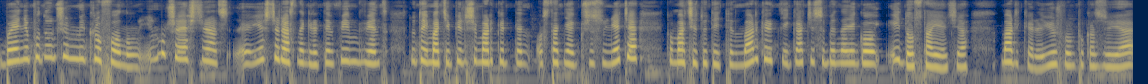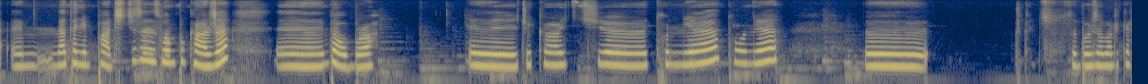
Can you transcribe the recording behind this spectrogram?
bo ja nie podłączyłem mikrofonu i muszę jeszcze raz, jeszcze raz nagrać ten film, więc tutaj macie pierwszy marker, ten ostatni jak przesuniecie, to macie tutaj ten marker, klikacie sobie na niego i dostajecie marker. Już wam pokazuję, ym, na to nie patrzcie, zaraz wam pokażę. Dobra. Yy, czekajcie, to nie, to nie. Yy, czekajcie, był za marker?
